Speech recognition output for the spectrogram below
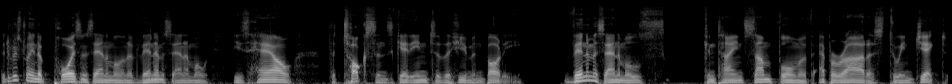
the difference between a poisonous animal and a venomous animal is how the toxins get into the human body. Venomous animals contain some form of apparatus to inject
